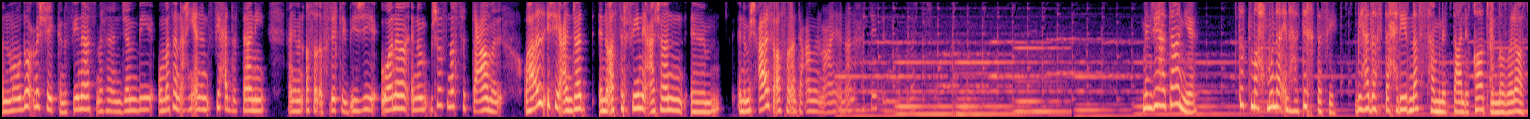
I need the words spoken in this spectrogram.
الموضوع مش هيك إنه في ناس مثلا جنبي ومثلا أحيانا في حد ثاني يعني من أصل أفريقي بيجي وأنا إنه بشوف نفس التعامل. وهذا الإشي عن جد إنه أثر فيني عشان إنه مش عارفة أصلا أتعامل معاه لأنه أنا حسيت إنه بلشت من جهة تانية تطمح منى إنها تختفي بهدف تحرير نفسها من التعليقات والنظرات.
